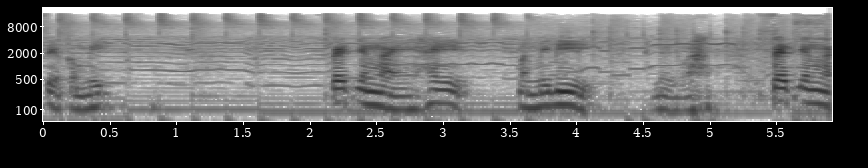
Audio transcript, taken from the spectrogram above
เสียบกับ mix set ยังไงให้มันไม่บี้หนึ่งละเซตยังไง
